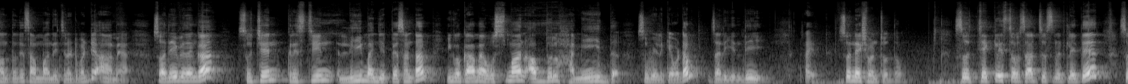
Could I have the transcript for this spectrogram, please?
సంతతికి సంబంధించినటువంటి ఆమె. సో అదేవిధంగా సుచెన్ క్రిస్టిన్ లీమ్ అని చెప్పేసి అంటాం. ఇంకొక ఆమె ఉస్మాన్ అబ్దుల్ హమీద్. సో వీళ్ళకి ఇవ్వడం జరిగింది. రైట్ సో నెక్స్ట్ వన్ చూద్దాం. సో చెక్ లిస్ట్ ఒకసారి చూసినట్లయితే సో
